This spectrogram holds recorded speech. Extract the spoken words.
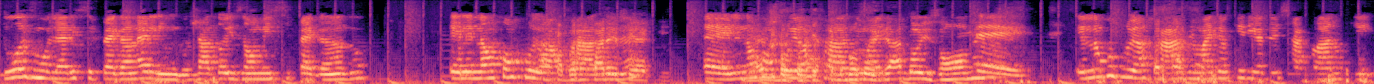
duas mulheres se pegando é lindo, já dois homens se pegando. Ele não concluiu Acabou a frase. né? Aqui. É, ele não é, concluiu a frase. Ele botou mas... já dois homens. É, ele não concluiu a frase, mas eu queria deixar claro que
